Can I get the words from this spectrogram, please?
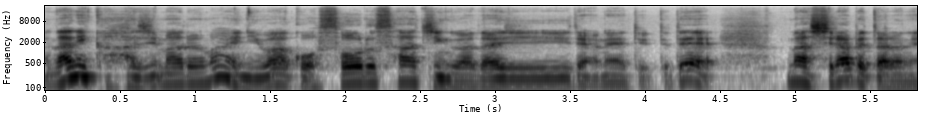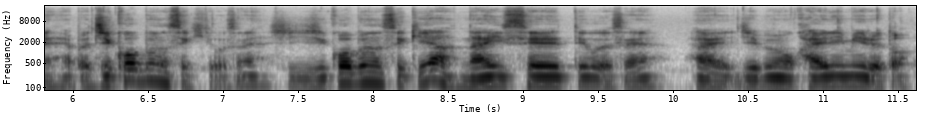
何か始まる前には、こう、ソウルサーチングが大事だよねって言ってて、まあ、調べたらね、やっぱ自己分析ってことですね。自己分析や内省っていうことですね。はい。自分を顧みると。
